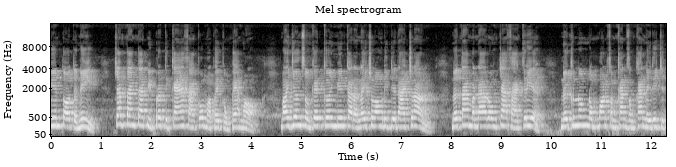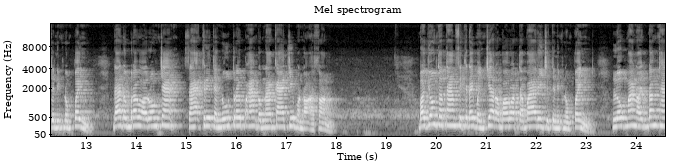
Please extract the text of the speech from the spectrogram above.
មានតទៅនេះចាប់តាំងតែពីព្រឹត្តិការណ៍សាគម20កុម្ភៈមកបើយើងសង្កេតឃើញមានករណីឆ្លងរីករាលដាលច្រើននៅតាមបណ្ដារោងចក្រសហគ្រាសនៅក្នុងតំបន់សំខាន់សំខាន់នៃរាជធានីភ្នំពេញដែលតម្រូវឲ្យរោងចក្រសហគ្រាសទាំងនោះត្រូវផ្អាកដំណើរការជាបណ្ដោះអាសន្ន បើយោងទៅតាមសេចក្តីបញ្ជាក់របស់រដ្ឋបាលរាជធានីភ្នំពេញលោកបានឲ្យដឹងថា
